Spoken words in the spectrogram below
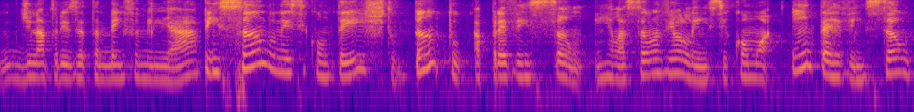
de natureza também familiar, pensando nesse contexto, tanto a prevenção em relação à violência como a intervenção,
